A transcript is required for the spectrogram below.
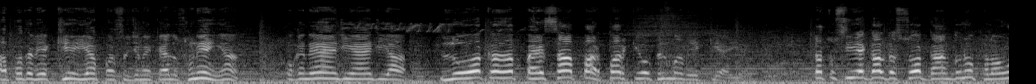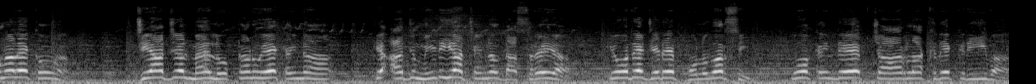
ਆਪਾਂ ਤਾਂ ਵੇਖੀ ਹੀ ਆ ਪਰਸ ਜਿਵੇਂ ਕਹਿ ਲਓ ਸੁਣਿਆ ਹੀ ਆ। ਉਹ ਕਹਿੰਦੇ ਐ ਜੀ ਐ ਜੀ, ਆ। ਲੋਕ ਪੈਸਾ ਭਰ ਭਰ ਕੇ ਉਹ ਫਿਲਮਾਂ ਵੇਖ ਕੇ ਆਏ ਆ। ਤਾਂ ਤੁਸੀਂ ਇਹ ਗੱਲ ਦੱਸੋ, ਗੰਦ ਨੂੰ ਫਲਾਉਣ ਵਾਲੇ ਕੌਣ ਆ? ਜੇ ਅੱਜ ਮੈਂ ਲੋਕਾਂ ਨੂੰ ਇਹ ਕਹਿਣਾ ਕਿ ਅੱਜ ਮੀਡੀਆ ਚੈਨਲ ਦੱਸ ਰਹੇ ਆ ਕਿ ਉਹਦੇ ਜਿਹੜੇ ਫੋਲੋਅਰ ਸੀ, ਉਹ ਕਹਿੰਦੇ 4 ਲੱਖ ਦੇ ਕਰੀਬ ਆ।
